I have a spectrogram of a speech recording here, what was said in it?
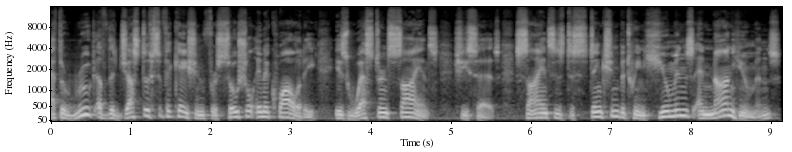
At the root of the justification for social inequality is Western science, she says. Science's distinction between humans and non humans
